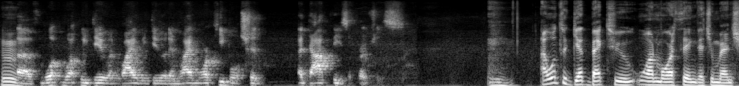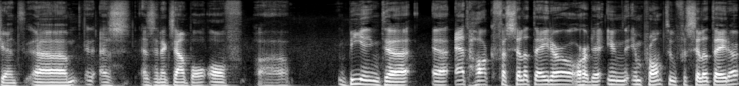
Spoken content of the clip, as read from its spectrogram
hmm. of what, what we do and why we do it and why more people should adopt these approaches. I want to get back to one more thing that you mentioned um, as as an example of uh, being the uh, ad hoc facilitator or the in, impromptu facilitator.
